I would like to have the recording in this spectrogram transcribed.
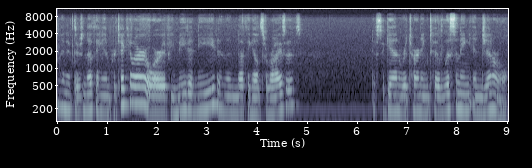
And if there's nothing in particular, or if you meet a need and then nothing else arises, just again returning to listening in general.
